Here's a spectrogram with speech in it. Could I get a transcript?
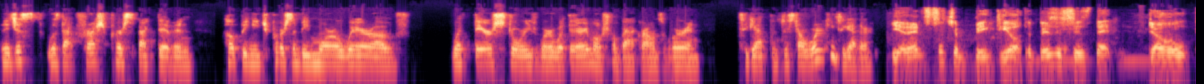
And it just was that fresh perspective and helping each person be more aware of what their stories were, what their emotional backgrounds were, and to get them to start working together. Yeah, that's such a big deal. The businesses that don't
